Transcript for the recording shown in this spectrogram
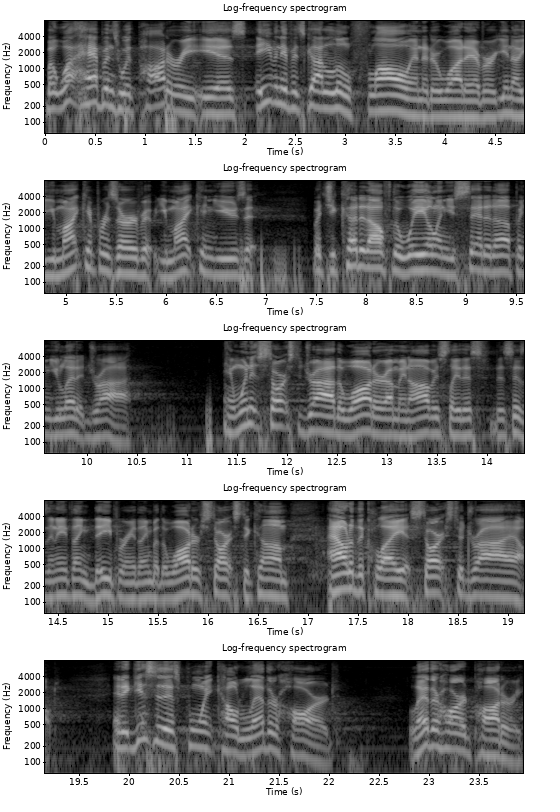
But what happens with pottery is, even if it's got a little flaw in it or whatever, you know, you might can preserve it, you might can use it, but you cut it off the wheel and you set it up and you let it dry. And when it starts to dry, the water, I mean, obviously this, this isn't anything deep or anything, but the water starts to come out of the clay, it starts to dry out. And it gets to this point called leather hard, leather hard pottery,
